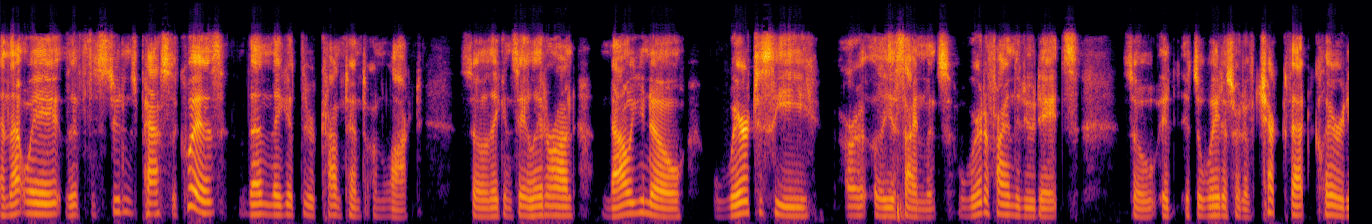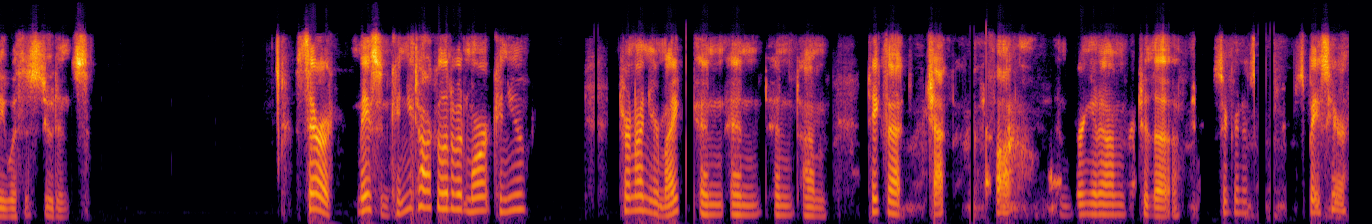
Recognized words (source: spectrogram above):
And that way, if the students pass the quiz, then they get their content unlocked. So they can say later on, now you know where to see our, the assignments, where to find the due dates. So it, it's a way to sort of check that clarity with the students. Sarah Mason, can you talk a little bit more? Can you turn on your mic and and and um, take that chat thought and bring it on to the synchronous space here?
